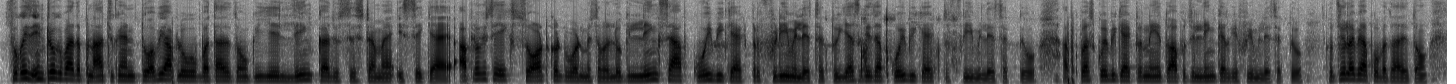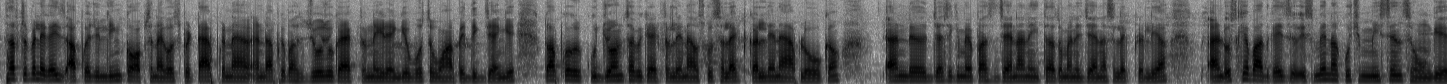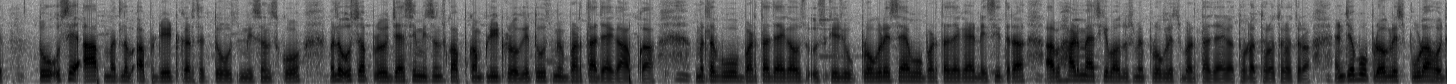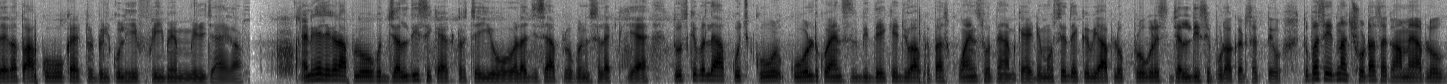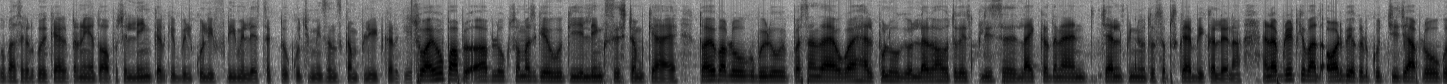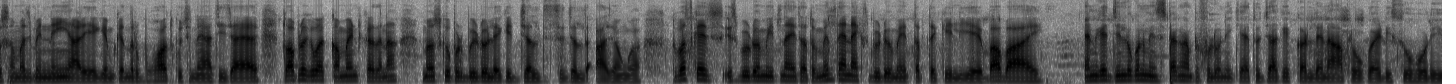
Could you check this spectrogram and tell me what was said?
सो so, इंट्रो के बाद अपन आ चुके हैं। तो अभी आप लोगों को बता देता हूँ कि ये लिंक का जो सिस्टम है इससे क्या है? आप लोग इसे एक शॉर्टकट वर्ड में समझ लो कि लिंक से आप कोई भी कैरेक्टर फ्री में ले सकते हो। यस गई आप कोई भी कैरेक्टर फ्री में ले सकते हो। आपके पास कोई भी कैरेक्टर नहीं है तो आप उसे लिंक करके फ्री में ले सकते हो। तो चलो अभी आपको बता देता हूँ। सबसे पहले गई आपका जो लिंक का ऑप्शन आएगा उस पर टैप करना है एंड आपके पास जो जो कैरेक्टर नहीं रहेंगे वो सब वहाँ पर दिख जाएँगे। तो आपको अगर जौन सा भी कैरेक्टर लेना है उसको सेलेक्ट कर लेना है आप लोगों का। एंड जैसे कि मेरे पास जैना नहीं था तो मैंने जैना सेलेक्ट कर लिया। एंड उसके बाद गई इसमें ना कुछ मिशंस होंगे तो उसे आप मतलब अपडेट कर सकते हो उस मिशंस को। मतलब उस अप, जैसे मिशंस को आप कंप्लीट करोगे तो उसमें बढ़ता जाएगा आपका। मतलब वो बढ़ता जाएगा उस उसके जो प्रोग्रेस है वो बढ़ता जाएगा। एंड इसी तरह अब हर मैच के बाद उसमें प्रोग्रेस बढ़ता जाएगा थोड़ा थोड़ा थोड़ा थोड़ा। एंड जब वो प्रोग्रेस पूरा हो जाएगा तो आपको वो कैरेक्टर बिल्कुल ही फ्री में मिल जाएगा। एंड गाइज़ अगर आप लोगों को जल्दी से कैरेक्टर चाहिए वो वाला जिसे आप लोगों ने सेलेक्ट किया है तो उसके बदले आप कुछ कोल्ड कॉइन्स भी देके जो आपके पास कॉइन्स होते हैं आपके आईडी में, उसे देख भी आप लोग प्रोग्रेस जल्दी से पूरा कर सकते हो। तो बस इतना छोटा सा काम है, आप लोगों के पास अगर कोई कैरेक्टर नहीं है तो आप उसे लिंक करके बिल्कुल ही फ्री में ले सकते हो कुछ मिशन कंप्लीट करके। सो आई होप आप आप लोग समझ गए होंगे कि ये लिंक सिस्टम क्या है। तो आई होप आप लोगों को वीडियो भी पसंद आया होगा हेल्पफुल हो लगा हो तो प्लीज़ लाइक कर देना एंड चैनल पर नहीं हो तो सब्सक्राइब भी कर लेना। एंड अपडेट के बाद और भी अगर कुछ चीज़ें आप लोगों को समझ में नहीं आ रही है गेम के अंदर बहुत कुछ नया चीज़ आया है तो आप लोग एक बार कमेंट कर देना। मैं उसके ऊपर वीडियो लेके जल्द से जल्द आ जाऊँगा। तो बस क्या इस वीडियो में इतना ही था। तो मिलते हैं नेक्स्ट वीडियो में। तब तक के लिए बाय बाय एंड जिन लोगों ने इंस्टाग्राम पर फॉलो नहीं किया है तो जाके कर लेना। आप लोगों को आईडी शो हो रही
